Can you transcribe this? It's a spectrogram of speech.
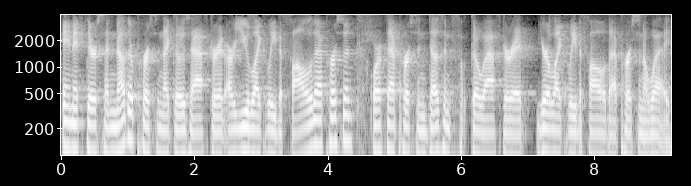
And if there's another person that goes after it, are you likely to follow that person? Or if that person doesn't f- go after it, you're likely to follow that person away?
